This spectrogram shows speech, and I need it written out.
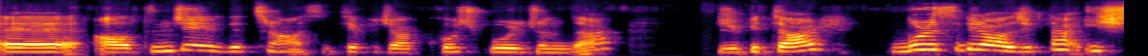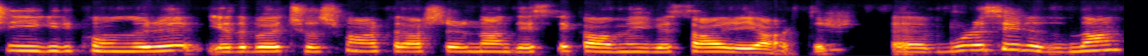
e, 6. evde transit yapacak Koç burcunda Jüpiter. Burası birazcık daha işle ilgili konuları ya da böyle çalışma arkadaşlarından destek almayı vesaire artırır. E, burası en azından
